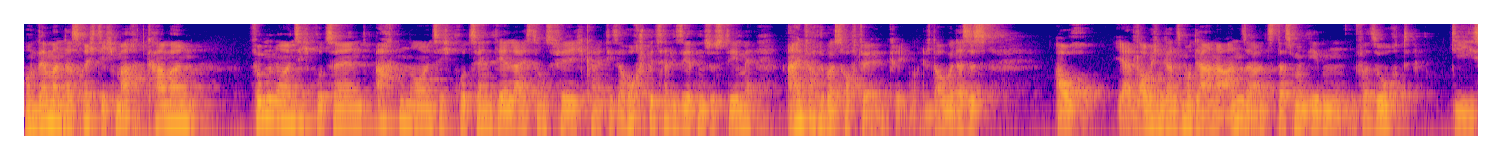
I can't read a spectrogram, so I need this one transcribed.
Und wenn man das richtig macht, kann man 95 Prozent, 98 Prozent der Leistungsfähigkeit dieser hochspezialisierten Systeme einfach über Software hinkriegen. Und ich glaube, das ist auch, ja, glaube ich, ein ganz moderner Ansatz, dass man eben versucht, die,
